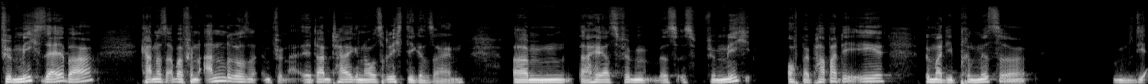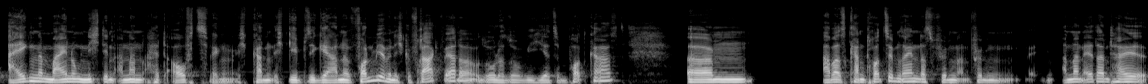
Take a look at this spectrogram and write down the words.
Für mich selber kann das aber für ein anderes, für einen Elternteil genau das Richtige sein. Ähm, daher ist für, es ist für mich auch bei papa.de immer die Prämisse, die eigene Meinung nicht den anderen halt aufzwängen. Ich kann, ich gebe sie gerne von mir, wenn ich gefragt werde, so oder so wie hier jetzt im Podcast. Ähm, aber es kann trotzdem sein, dass für einen, für einen anderen Elternteil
